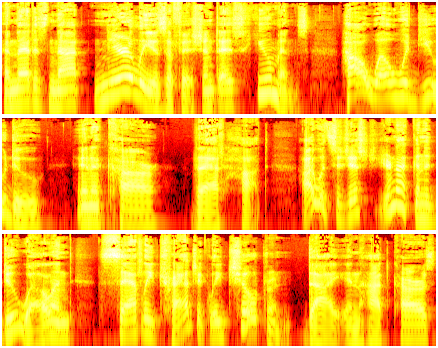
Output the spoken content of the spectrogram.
and that is not nearly as efficient as humans. How well would you do in a car that hot? I would suggest you're not going to do well, and sadly, tragically, children die in hot cars.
